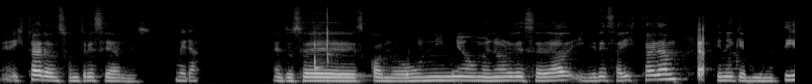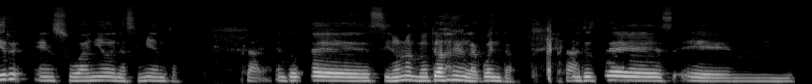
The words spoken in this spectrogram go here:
Instagram son 13 años. Mira. Entonces, cuando un niño menor de esa edad ingresa a Instagram, tiene que mentir en su año de nacimiento. Claro. Entonces, si no, no te abren la cuenta. Entonces, em,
